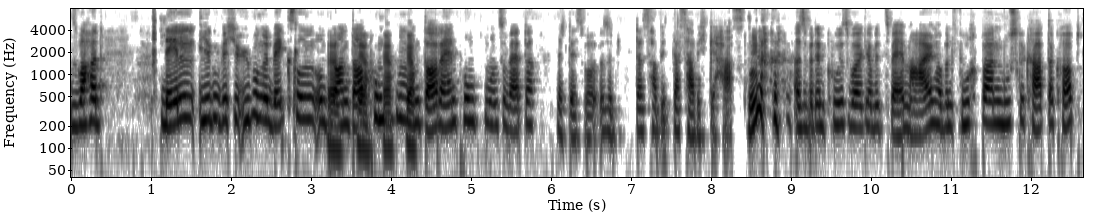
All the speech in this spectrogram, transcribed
es war halt schnell irgendwelche Übungen wechseln und Ja, dann da ja, pumpen ja, ja. und da reinpumpen und so weiter. Das war, also das habe ich, das habe ich gehasst. Also bei dem Kurs war ich glaube ich zweimal, habe einen furchtbaren Muskelkater gehabt,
